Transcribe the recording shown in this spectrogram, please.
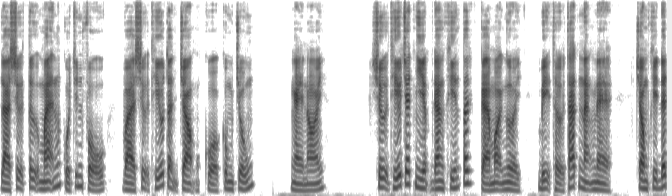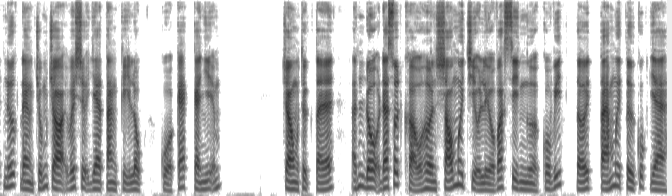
là sự tự mãn của chính phủ và sự thiếu tận trọng của công chúng. Ngài nói, sự thiếu trách nhiệm đang khiến tất cả mọi người bị thử thách nặng nề, trong khi đất nước đang chống chọi với sự gia tăng kỷ lục của các ca nhiễm. Trong thực tế, Ấn Độ đã xuất khẩu hơn 60 triệu liều vaccine ngừa COVID tới 84 quốc gia,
